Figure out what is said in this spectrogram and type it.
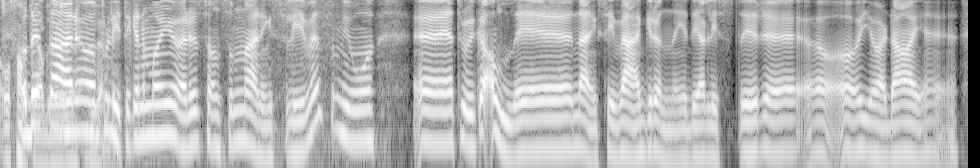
og samtida du lever i. Og dette er, politikerne må gjøre sånn som næringslivet, som jo eh, Jeg tror ikke alle i næringslivet er grønne idealister og gjør det av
